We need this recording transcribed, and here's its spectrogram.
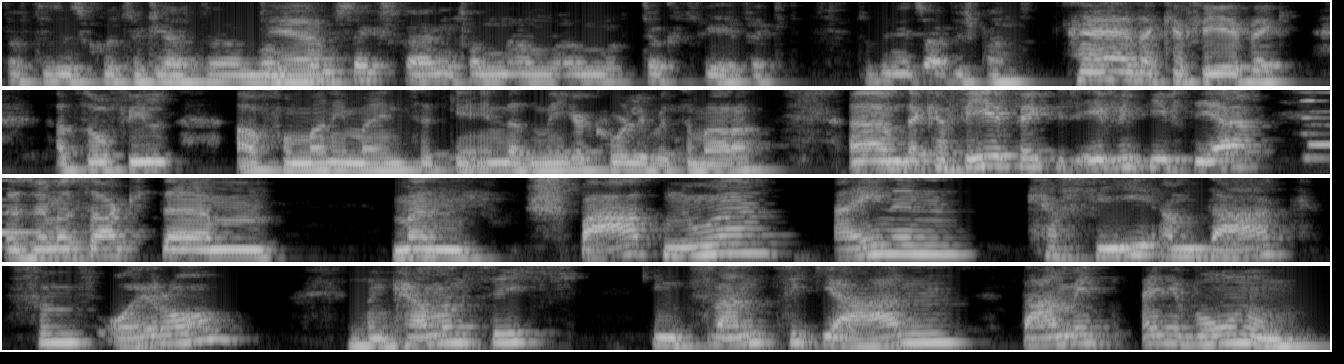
Dass du das kurz erklärst. Da waren ja. fünf, sechs Fragen von um, um, der Kaffee-Effekt. Da bin ich jetzt auch gespannt. der Kaffee-Effekt hat so viel auch vom Money Mindset geändert. Mega cool, liebe Tamara. Ähm, der Kaffee-Effekt ist effektiv der, dass wenn man sagt, ähm, man spart nur einen Kaffee am Tag fünf Euro, dann kann man sich in 20 Jahren damit eine Wohnung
